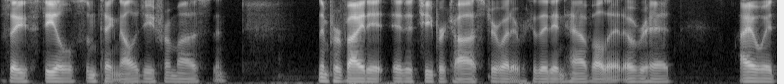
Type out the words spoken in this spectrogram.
say, steal some technology from us and then provide it at a cheaper cost or whatever because they didn't have all that overhead, I would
